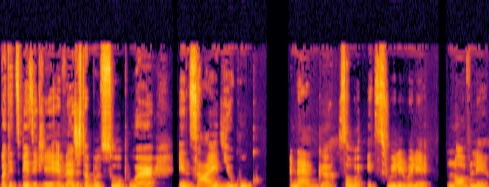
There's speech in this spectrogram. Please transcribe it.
but it's basically a vegetable soup where inside you cook an egg. So it's really really lovely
